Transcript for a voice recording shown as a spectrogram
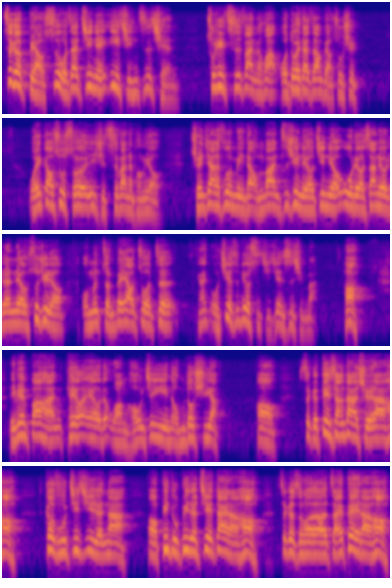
这个表是我在今年疫情之前出去吃饭的话，我都会带这张表出去。我会告诉所有一起吃饭的朋友，全家的付费平台，我们帮你资讯流、金流、物流、商流、人流、数据流，我们准备要做这，看我记得是六十几件事情吧，好，里面包含 KOL 的网红经营，我们都需要。哦，这个电商大学啦，哈，客服机器人呐，哦，B to B 的借贷啦，哈，这个什么宅配啦，哈，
